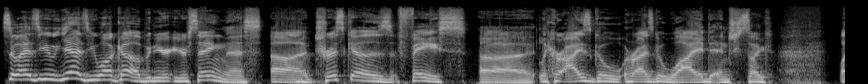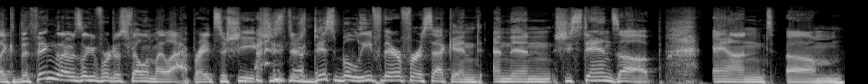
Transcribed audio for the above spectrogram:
So as you yeah as you walk up and you're you're saying this, uh, Triska's face, uh, like her eyes go her eyes go wide and she's like. Like the thing that I was looking for just fell in my lap, right? So she she's there's disbelief there for a second, and then she stands up and um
